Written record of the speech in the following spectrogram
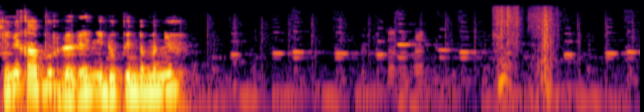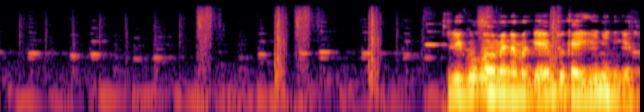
Kayaknya kabur dah dia ngidupin temennya. Jadi gue kalau main sama game tuh kayak gini nih guys.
